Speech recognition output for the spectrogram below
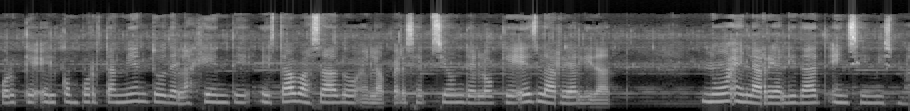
porque el comportamiento de la gente está basado en la percepción de lo que es la realidad, no en la realidad en sí misma.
